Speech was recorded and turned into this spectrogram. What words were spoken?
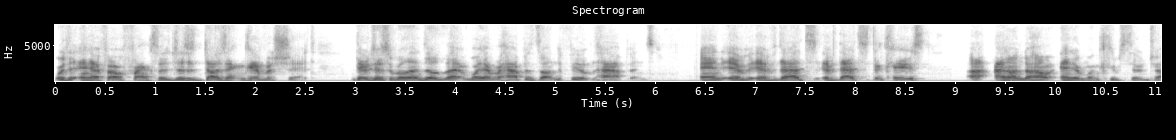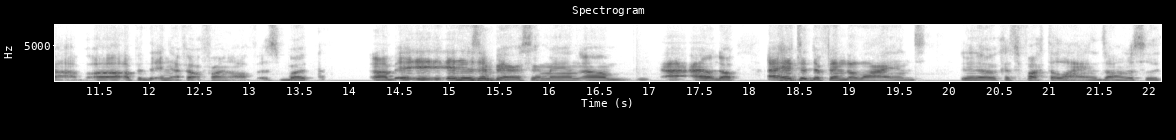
or the NFL, frankly, just doesn't give a shit. They're just willing to let whatever happens on the field happens. And if, if that's if that's the case, I, I don't know how anyone keeps their job uh, up in the NFL front office. But um, it, it, it is embarrassing, man. Um, I, I don't know. I hate to defend the Lions, you know, because fuck the Lions, honestly.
